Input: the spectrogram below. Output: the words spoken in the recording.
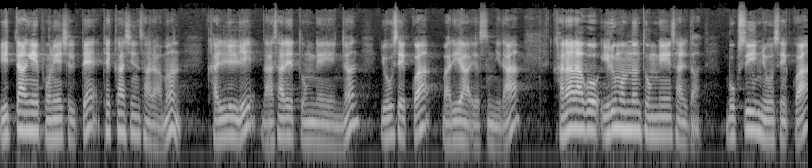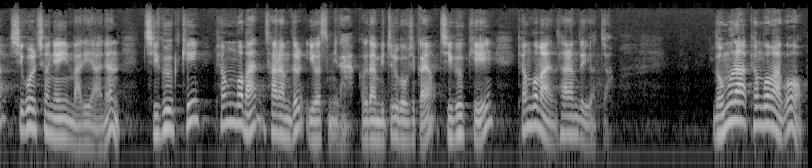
이 땅에 보내실 때 택하신 사람은 갈릴리 나사렛 동네에 있는 요셉과 마리아였습니다. 가난하고 이름 없는 동네에 살던 목수인 요셉과 시골 처녀인 마리아는 지극히 평범한 사람들이었습니다. 거기다 밑줄을 그어보실까요? 지극히 평범한 사람들이었죠. 너무나 평범하고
